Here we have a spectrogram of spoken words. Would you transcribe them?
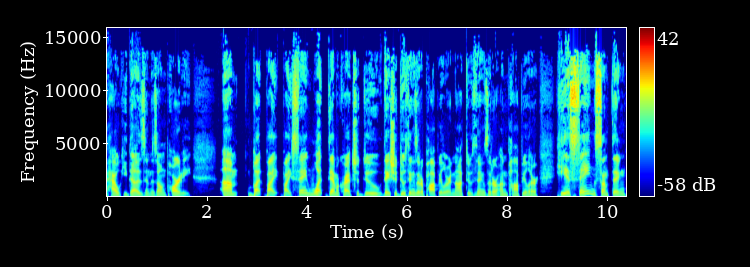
how he does in his own party um, but by by saying what Democrats should do, they should do things that are popular and not do things that are unpopular. He is saying something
